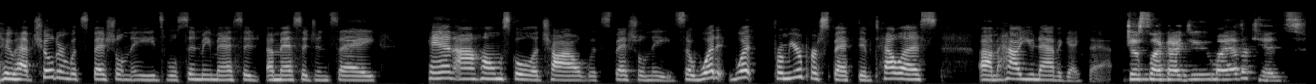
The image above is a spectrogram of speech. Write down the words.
who have children with special needs will send me message a message and say, "Can I homeschool a child with special needs?" So what what from your perspective, tell us um, how you navigate that. Just like I do my other kids.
